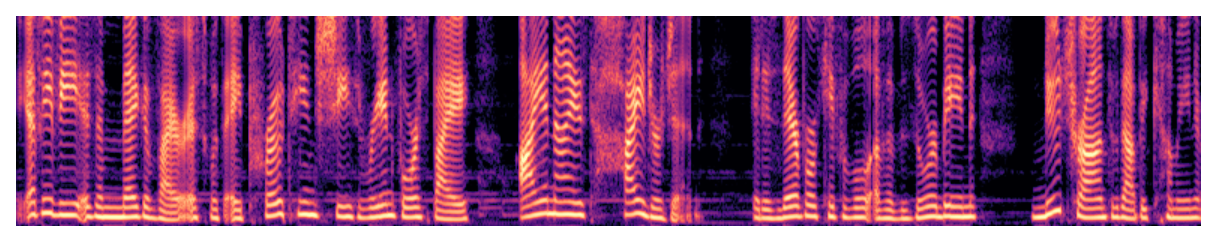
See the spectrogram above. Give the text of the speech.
The FEV is a megavirus with a protein sheath reinforced by ionized hydrogen. It is therefore capable of absorbing neutrons without becoming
